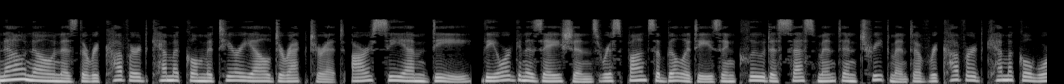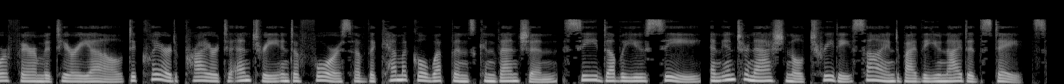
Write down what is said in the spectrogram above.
Now known as the Recovered Chemical Materiel Directorate RCMD, the organization's responsibilities include assessment and treatment of recovered chemical warfare materiel declared prior to entry into force of the Chemical Weapons Convention CWC, an international treaty signed by the United States.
